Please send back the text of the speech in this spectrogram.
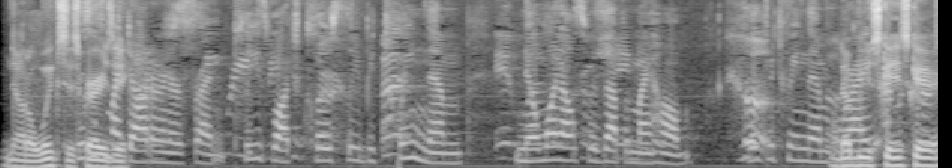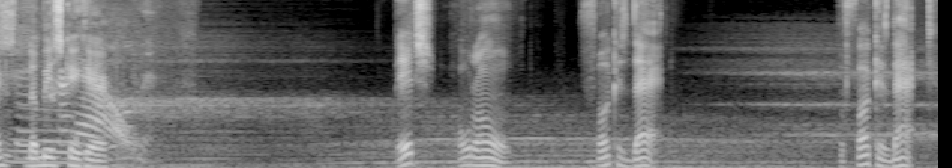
No, the winks is This is my daughter and her friend. Please watch closely between them. No one else was up in my home. Look between them W right skin scare. W skincare. now. Bitch, hold on. Fuck is that? The fuck is that?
